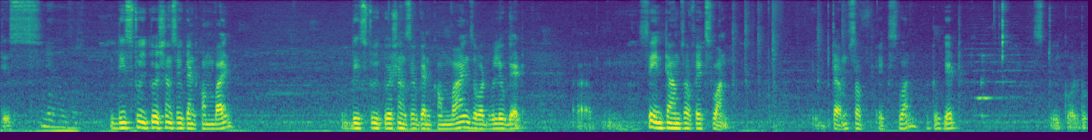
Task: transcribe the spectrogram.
this these two equations you can combine. These two equations you can combine so what will you get? Uh, say in terms of x1 in terms of x1 to get? Is 2 equal to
